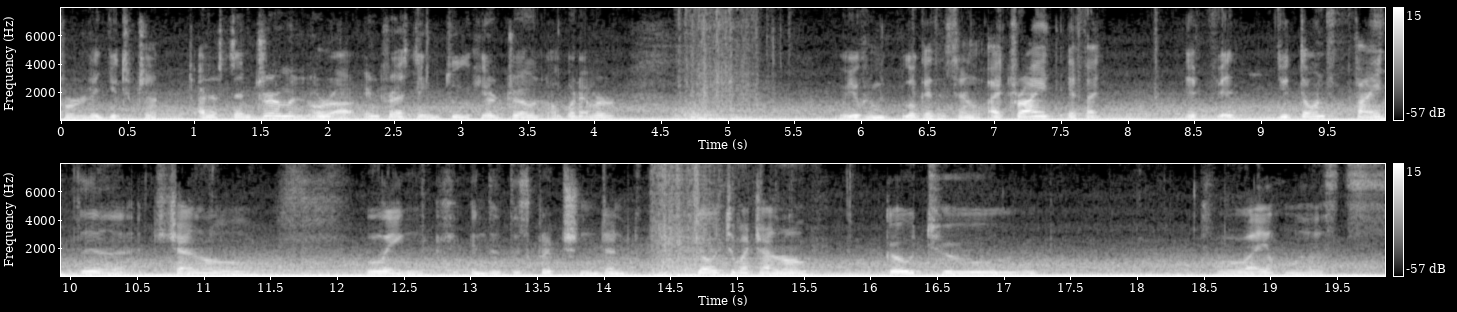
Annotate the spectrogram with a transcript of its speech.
for the YouTube channel understand German or are interesting to hear German or whatever. You can look at the channel. I tried if I if it you don't find the channel link in the description then go to my channel go to playlists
